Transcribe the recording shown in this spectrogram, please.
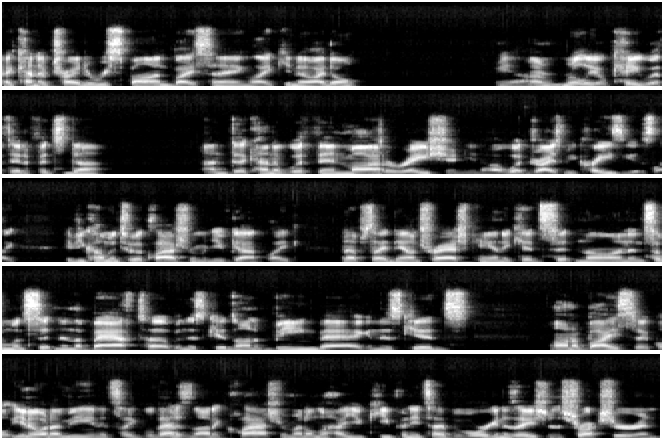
I kind of tried to respond by saying like, you know, I don't, yeah, I'm really okay with it if it's done and kind of within moderation. You know, what drives me crazy is like if you come into a classroom and you've got like an upside down trash can a kid's sitting on and someone's sitting in the bathtub and this kid's on a bean bag and this kid's on a bicycle. You know what I mean? It's like, well, that is not a classroom. I don't know how you keep any type of organization and structure and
